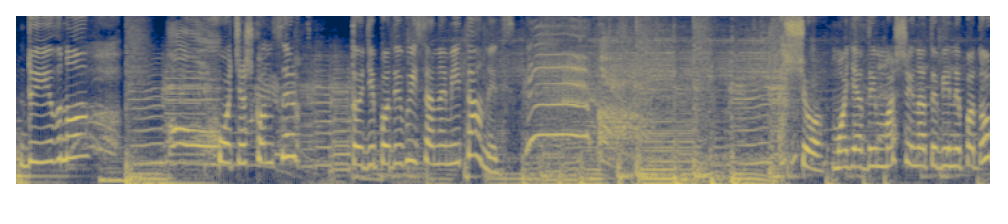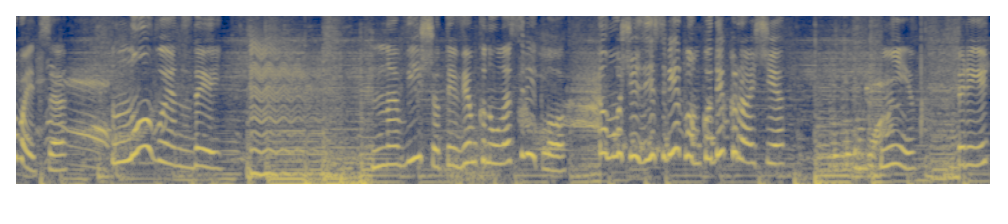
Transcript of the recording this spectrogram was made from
Дивно. Хочеш концерт? Тоді подивися на мій танець. Що, моя дим-машина тобі не подобається? Ну, Венздей. Навіщо ти ввімкнула світло? Тому що зі світлом куди краще. Ні. Річ,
